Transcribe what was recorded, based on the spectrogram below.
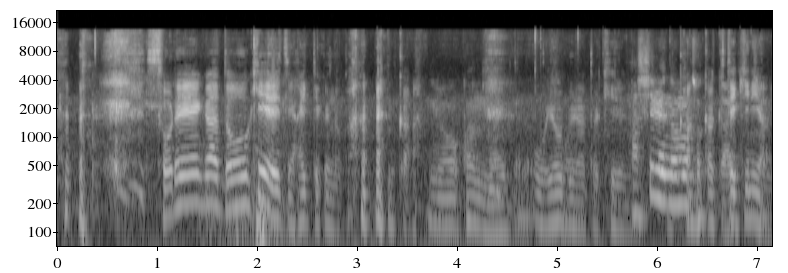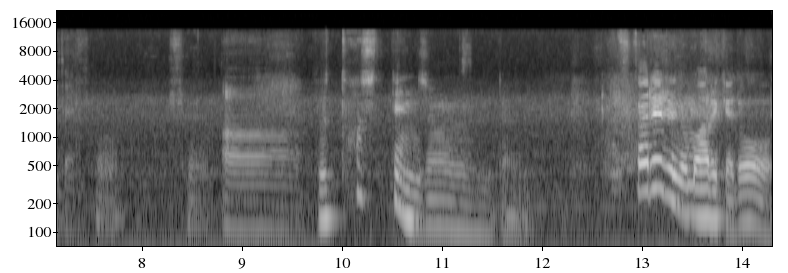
それが同系列に入ってくるのか？なんか。いやわかんないけど。泳ぐのと切るの。走るのもちょっと感覚的にはみたいな。あそう。ずっと走ってんじゃんみたいな。疲れるのもあるけど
